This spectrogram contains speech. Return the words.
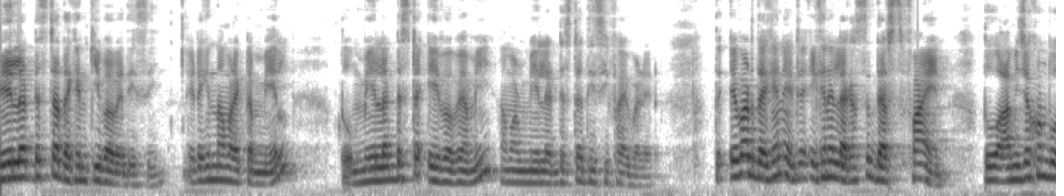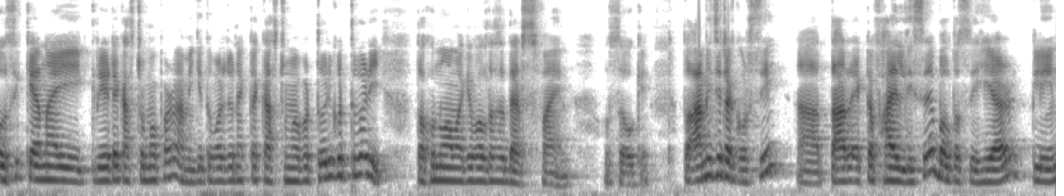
মেল অ্যাড্রেসটা দেখেন কীভাবে দিছি। এটা কিন্তু আমার একটা মেল তো মেল অ্যাড্রেসটা এইভাবে আমি আমার মেল অ্যাড্রেসটা দিছি ফাইবারের তো এবার দেখেন এটা এখানে লেখা আছে দ্যাটস ফাইন তো আমি যখন বলছি can I create a customer offer আমি কি তোমার জন্য একটা কাস্টমার অফার তৈরি করতে পারি? তখন ও আমাকে বলতেছে দ্যাটস ফাইন বলছে ওকে তো আমি যেটা করছি তার একটা ফাইল দিছে, বলতেছে হিয়ার ক্লিন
